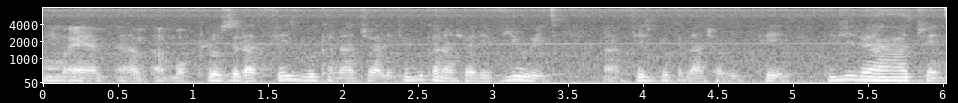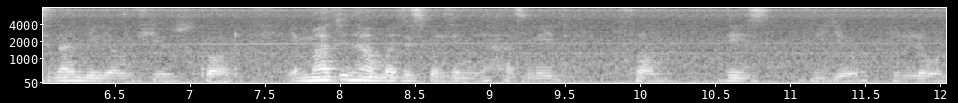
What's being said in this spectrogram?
um, um, um, upload so that facebook can actually people can actually view it and facebook can actually pay. The video has 29 million views god imagine how much this person has made from this video alone.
